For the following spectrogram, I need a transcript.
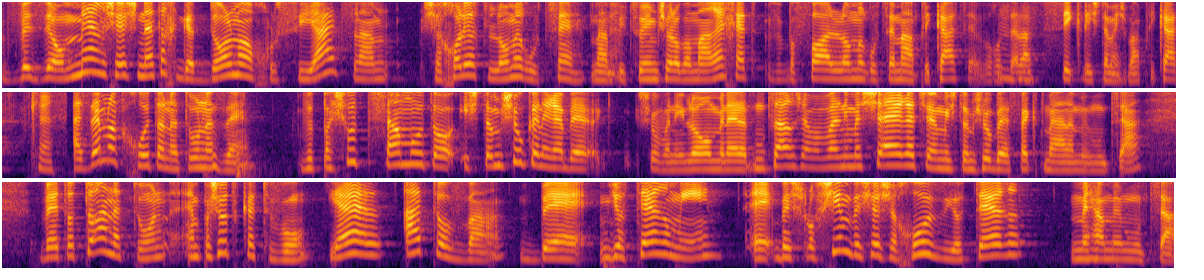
וזה אומר שיש נתח גדול מהאוכלוסייה אצלם, שיכול להיות לא מרוצה מהביצועים שלו במערכת, ובפועל לא מרוצה מהאפליקציה, ורוצה להפסיק להשתמש באפליקציה. כן. אז הם לקחו את הנתון הזה, ופשוט שמו אותו, השתמשו כנראה ב... שוב, אני לא מנהלת מוצר שם, אבל אני משערת שהם השתמשו באפקט מעל הממוצע. ואת אותו הנתון, הם פשוט כתבו, יעל, את טובה ביותר מ... ב-36 אחוז יותר מהממוצע.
